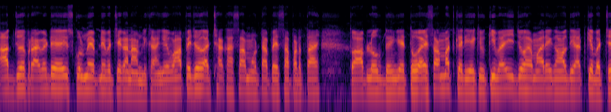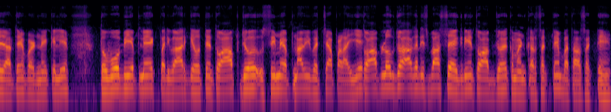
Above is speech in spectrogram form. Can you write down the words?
आप जो है प्राइवेट स्कूल में अपने बच्चे का नाम लिखाएँगे वहाँ पे जो अच्छा खासा मोटा पैसा पड़ता है। तो आप लोग देंगे तो ऐसा मत करिए क्योंकि भाई जो हमारे गाँव देहात के बच्चे जाते हैं पढ़ने के लिए तो वो भी अपने एक परिवार के होते हैं तो आप जो है उसी में अपना भी बच्चा पढ़ाइए। तो आप लोग जो, अगर इस बात से एग्री हैं तो आप जो है कमेंट कर सकते हैं, बता सकते हैं।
